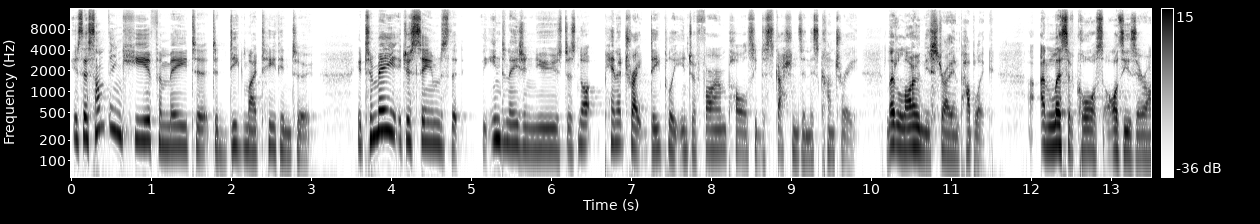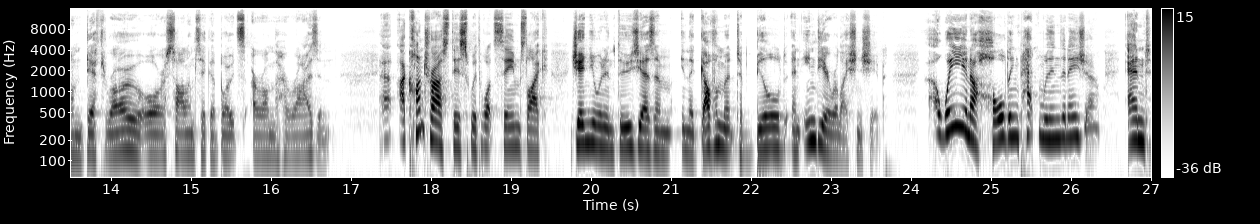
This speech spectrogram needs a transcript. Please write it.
Is there something here for me to, to dig my teeth into? to me, it just seems that the Indonesian news does not penetrate deeply into foreign policy discussions in this country, let alone the Australian public unless, of course, Aussies are on death row or asylum seeker boats are on the horizon. I contrast this with what seems like genuine enthusiasm in the government to build an India relationship. Are we in a holding pattern with Indonesia? And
